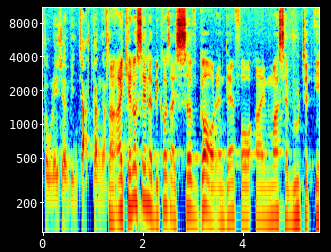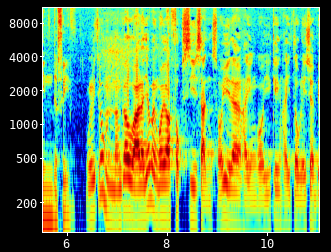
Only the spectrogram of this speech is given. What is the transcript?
道理上邊扎根啊。Uh, I cannot say that because I serve God and therefore I must have rooted in the faith. 我哋都唔能夠話啦，因為我有服侍神，所以咧係我已經喺道理上邊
